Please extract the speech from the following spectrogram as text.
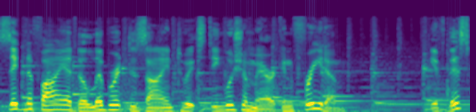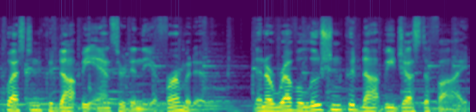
signify a deliberate design to extinguish American freedom? If this question could not be answered in the affirmative, then a revolution could not be justified.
